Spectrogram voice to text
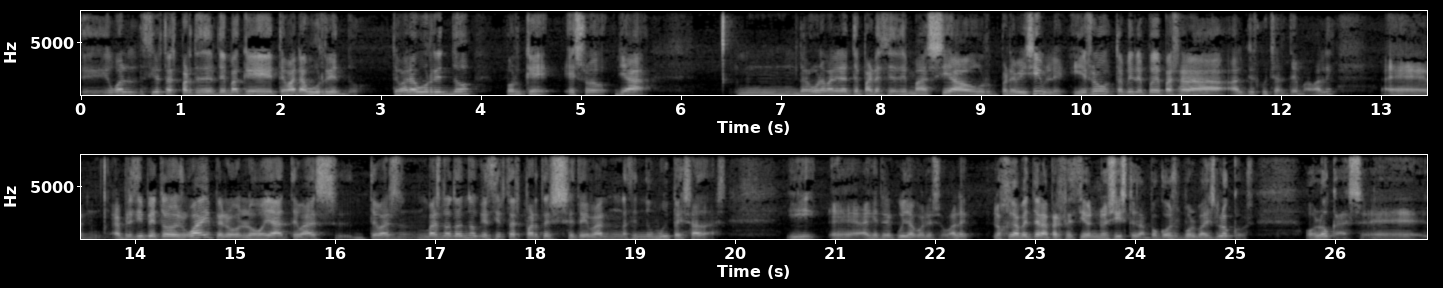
eh, igual ciertas partes del tema que te van aburriendo. Te van aburriendo porque eso ya mm, de alguna manera te parece demasiado previsible. Y eso también le puede pasar al que escucha el tema, ¿vale? Eh, al principio todo es guay, pero luego ya te vas, te vas, vas notando que ciertas partes se te van haciendo muy pesadas y eh, hay que tener cuidado con eso, ¿vale? Lógicamente la perfección no existe, tampoco os volváis locos o locas. Eh,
